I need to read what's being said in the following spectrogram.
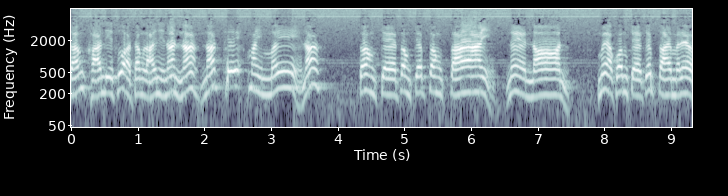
สังขารดีสั่วทั้งหลายนี่นั่นนะนัตเทไม่เมนะ ต้องแก่ต้องเจ็บต้องตาย แน่นอน เมื่อความแก่เจ็บตายมาแล้ว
